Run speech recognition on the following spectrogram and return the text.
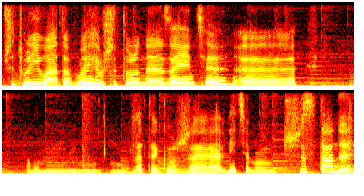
przytuliła to moje przytulne zajęcie. e, em, dlatego, że wiecie, mam trzy stany.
